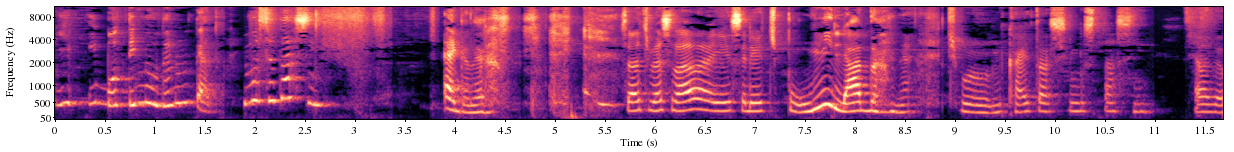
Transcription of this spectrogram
e, e botei meu dedo no teto. E você tá assim. É, galera. Se ela tivesse lá, ela seria, tipo, humilhada, né? Tipo, Micaele tá assim, você tá assim. Ela,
